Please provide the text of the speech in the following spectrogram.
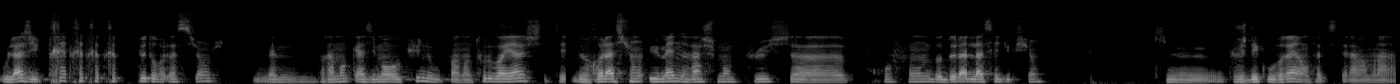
où là, j'ai eu très, très, très, très peu de relations, même vraiment quasiment aucune, où pendant tout le voyage, c'était de relations humaines vachement plus profondes, au-delà de la séduction, que je découvrais, en fait. C'était vraiment la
